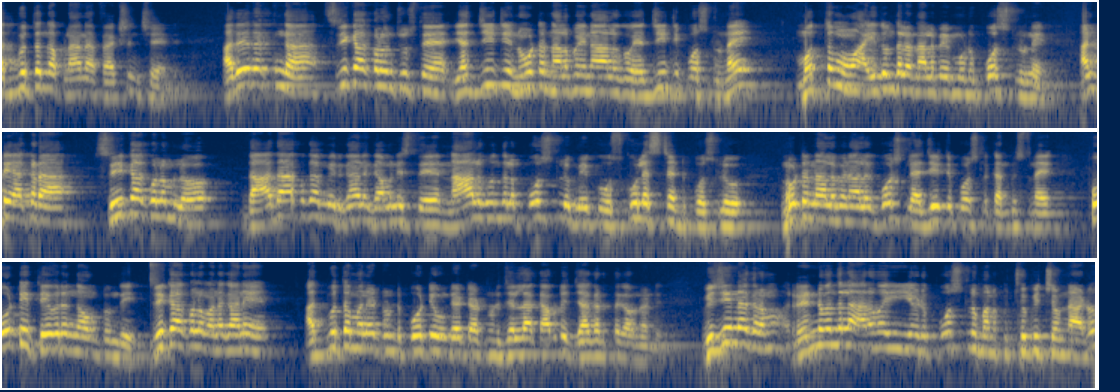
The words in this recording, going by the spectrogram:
అద్భుతంగా ప్లాన్ ఆఫ్ యాక్షన్ చేయండి. అదే రకంగా శ్రీకాకుళం చూస్తే ఎస్జిటి నూట నలభై నాలుగు ఎస్జిటి పోస్టులు ఉన్నాయి. మొత్తము ఐదు వందల నలభై మూడు పోస్టులు ఉన్నాయి. అంటే అక్కడ శ్రీకాకుళంలో దాదాపుగా మీరు కానీ గమనిస్తే నాలుగు వందల పోస్టులు మీకు స్కూల్ అసిస్టెంట్ పోస్టులు నూట నలభై నాలుగు పోస్టులు ఎడ్జిటి పోస్టులు కనిపిస్తున్నాయి. పోటీ తీవ్రంగా ఉంటుంది. శ్రీకాకుళం అనగానే అద్భుతమైనటువంటి పోటీ ఉండేటటువంటి జిల్లా కాబట్టి జాగ్రత్తగా ఉండండి. విజయనగరం రెండు వందల అరవై ఏడు పోస్టులు మనకు చూపించి ఉన్నాడు.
